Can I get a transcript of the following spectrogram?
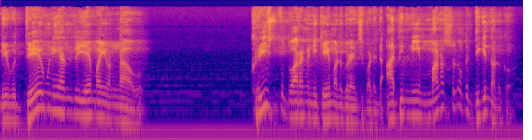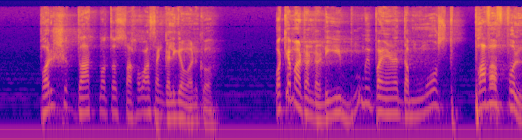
నీవు దేవుని అందు ఏమై ఉన్నావు? క్రీస్తు ద్వారంగా నీకేం అనుగ్రహించబడింది? అది నీ మనసులోకి దిగింది అనుకో. పరిశుద్ధాత్మతో సహవాసం కలిగావు అనుకో. ఒకే మాట అంటండి ఈ భూమి పైన ద మోస్ట్ పవర్ఫుల్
